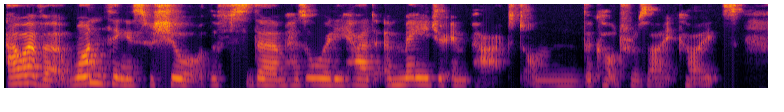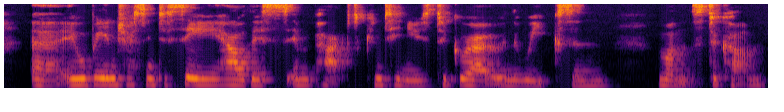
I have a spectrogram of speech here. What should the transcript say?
However, one thing is for sure, the film has already had a major impact on the cultural zeitgeist. Uh, it will be interesting to see how this impact continues to grow in the weeks and months to come.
